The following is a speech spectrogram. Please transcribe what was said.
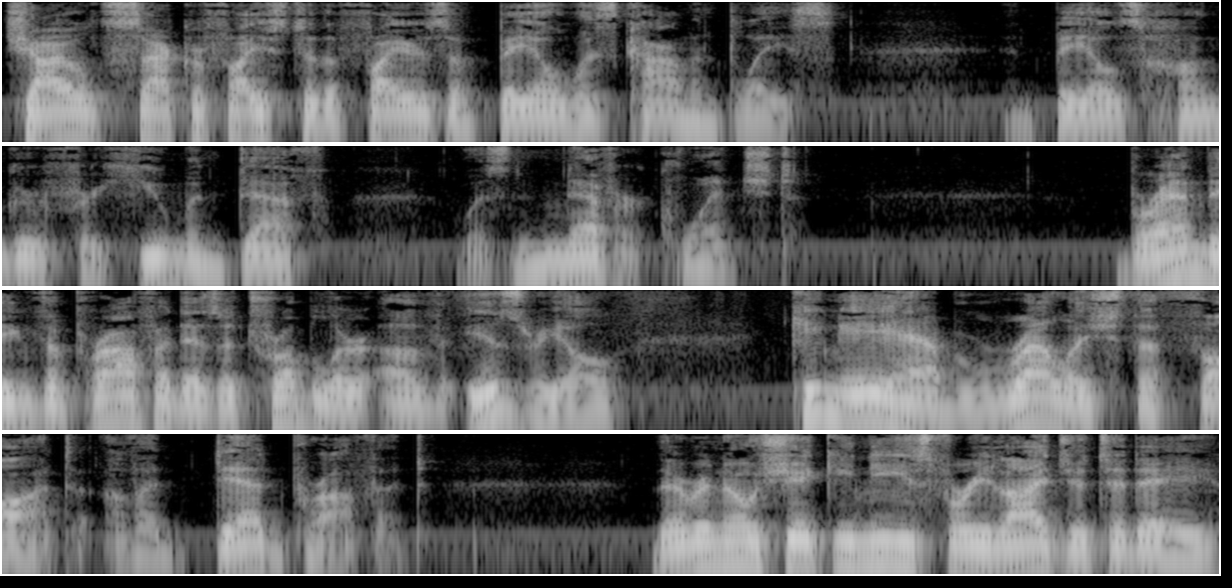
Child sacrifice to the fires of Baal was commonplace, and Baal's hunger for human death was never quenched. Branding the prophet as a troubler of Israel, King Ahab relished the thought of a dead prophet. There were no shaky knees for Elijah today.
